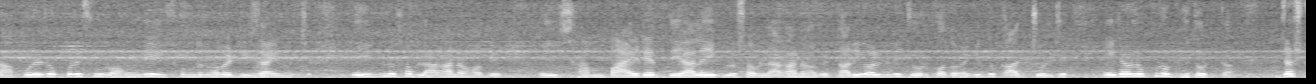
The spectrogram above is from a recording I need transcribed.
কাপড়ের ওপরে শুধু রং দিয়ে এই সুন্দরভাবে ডিজাইন হচ্ছে। এইগুলো সব লাগানো হবে, এই সাম বাইরের দেয়ালে এইগুলো সব লাগানো হবে, তারই অলরেডি জোর কদমে কিন্তু কাজ চলছে। এটা হলো পুরো ভেতরটা। জাস্ট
